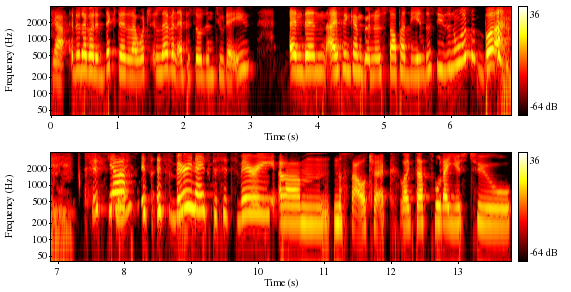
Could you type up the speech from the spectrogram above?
Yeah. and then I got addicted and I watched eleven episodes in two days and then I think I'm gonna stop at the end of season one but it's yeah, nice it's it's very nice because it's very um nostalgic. Like that's what I used to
